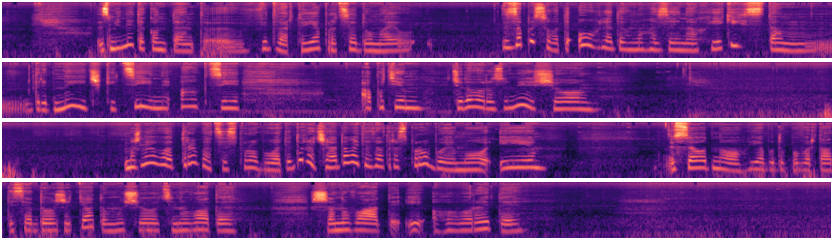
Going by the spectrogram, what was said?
змінити контент е, відверто, я про це думаю. Записувати огляди в магазинах, якісь там дрібнички, ціни, акції. А потім чудово розумію, що можливо треба це спробувати. До речі, а давайте завтра спробуємо і все одно я буду повертатися до життя, тому що цінувати, шанувати і говорити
